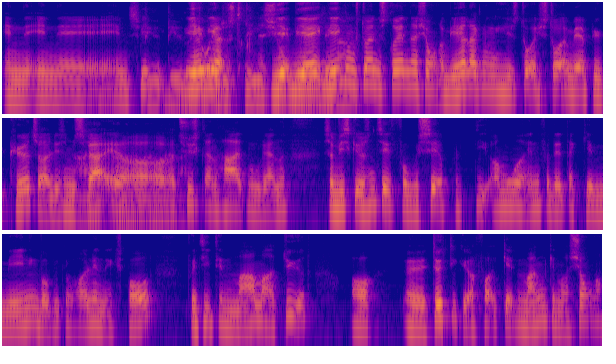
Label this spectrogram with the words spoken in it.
en, en, øh, en. Vi, vi er en stor industrination. Vi, vi, vi, er, vi er ikke nogen stor industrination, og vi har heller ikke nogen stor historie med at bygge køretøjer, ligesom nej, Sverige nej, nej, nej, nej. Og, og Tyskland har alt muligt andet. Så vi skal jo sådan set fokusere på de områder inden for det, der giver mening, hvor vi kan holde en eksport, fordi det er meget, meget dyrt og øh, dygtiggøre folk gennem mange generationer,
